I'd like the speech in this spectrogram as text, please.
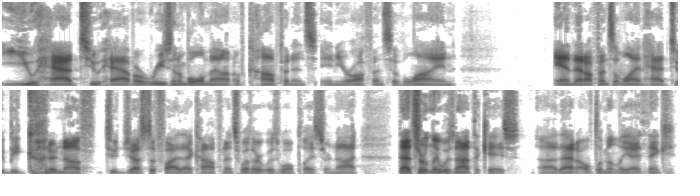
you had to have a reasonable amount of confidence in your offensive line, and that offensive line had to be good enough to justify that confidence, whether it was well placed or not. That certainly was not the case. Uh, that ultimately, I think,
